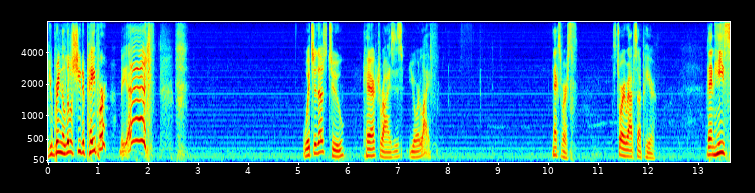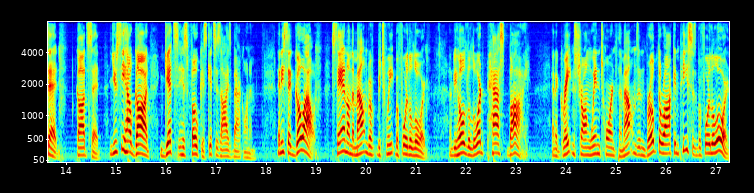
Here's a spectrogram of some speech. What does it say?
you bring a little sheet of paper, Which of those two characterizes your life? Next verse. Story wraps up here. Then he said, God said, you see how God gets his focus, gets his eyes back on him. Then he said, Go out, stand on the mountain between, before the Lord. And behold, the Lord passed by, and a great and strong wind tore into the mountains and broke the rock in pieces before the Lord.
